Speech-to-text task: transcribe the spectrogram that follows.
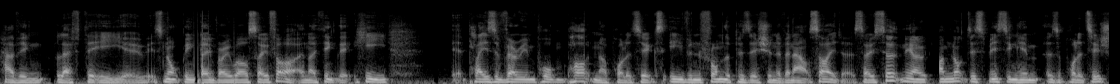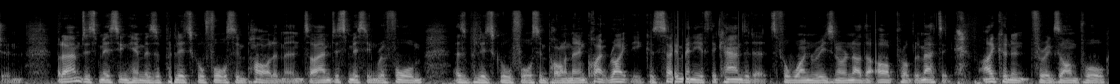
having left the EU. It's not been going very well so far, and I think that he it plays a very important part in our politics, even from the position of an outsider. So certainly I, am not dismissing him as a politician, but I am dismissing him as a political force in Parliament. I am dismissing reform as a political force in Parliament, and quite rightly, because so many of the candidates, for one reason or another, are problematic. I couldn't, for example,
